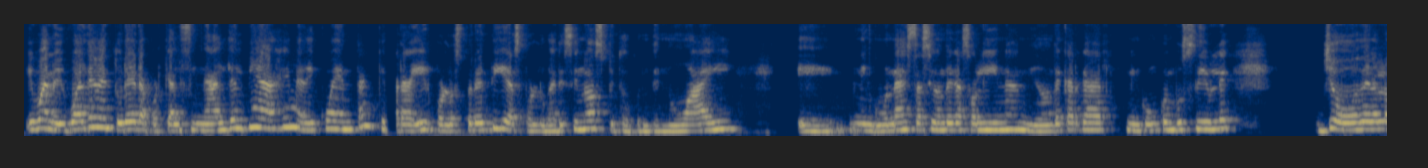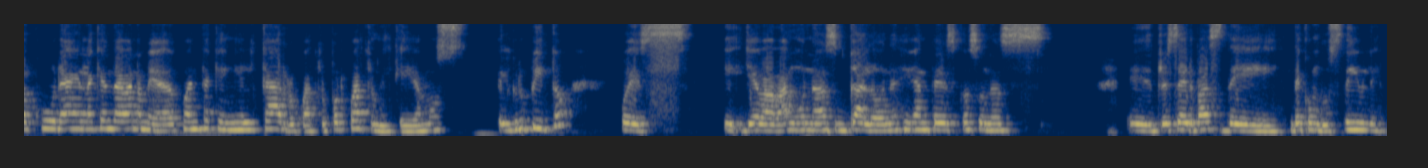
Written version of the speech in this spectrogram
Y bueno, igual de aventurera, porque al final del viaje me di cuenta que para ir por los tres días por lugares inhóspitos donde no hay eh, ninguna estación de gasolina, ni donde cargar ningún combustible, yo de la locura en la que andaba no me había dado cuenta que en el carro 4x4 en el que íbamos el grupito, pues llevaban unos galones gigantescos, unas eh, reservas de combustible.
